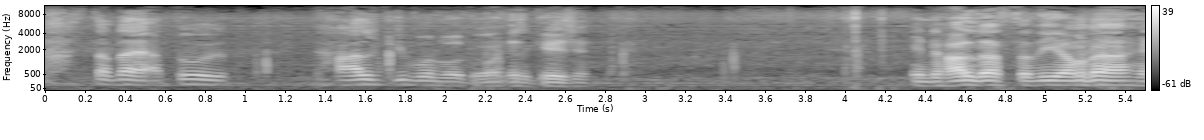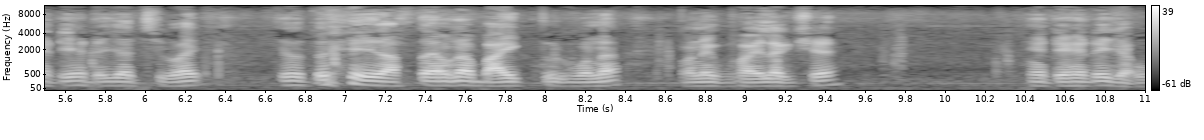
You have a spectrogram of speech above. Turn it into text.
রাস্তাটা এত ঢাল, কি বলব তোমাদেরকে? এই ঢাল রাস্তা দিয়ে আমরা হেঁটে হেঁটে যাচ্ছি ভাই। যেহেতু এই রাস্তায় আমরা বাইক তুলবো না, অনেক ভয় লাগছে। হেঁটে হেঁটে যাব।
